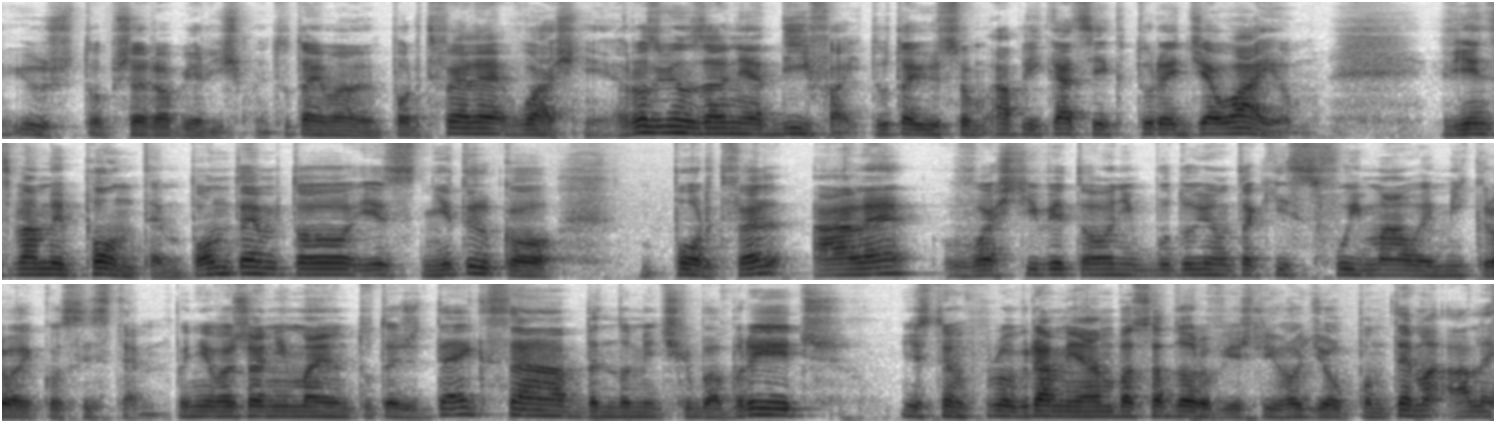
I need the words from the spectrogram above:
już to przerobiliśmy. Tutaj mamy portfele, właśnie, rozwiązania DeFi. Tutaj już są aplikacje, które działają. Więc mamy Pontem. Pontem to jest nie tylko portfel, ale właściwie to oni budują taki swój mały mikroekosystem. Ponieważ oni mają tu też Dexa, będą mieć chyba Bridge. Jestem w programie ambasadorów, jeśli chodzi o Pontema, ale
